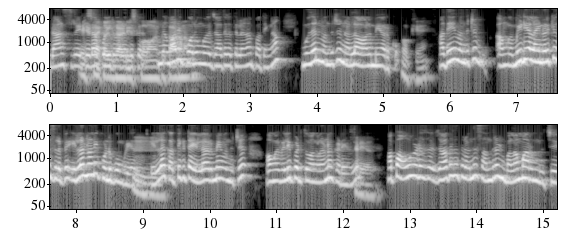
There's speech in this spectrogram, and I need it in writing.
டான்ஸ் ரிலேட்டடாக போயிட்டு வர்றதுக்கு. இந்த மாதிரி. போகிறவங்க ஜாதகத்துலலாம் பார்த்தீங்கன்னா புதன் வந்துட்டு நல்ல ஆளுமையாக இருக்கும். அதே வந்துட்டு அவங்க மீடியா லைன் வரைக்கும் சில பேர் எல்லா நாளையும் கொண்டு போக முடியாது. எல்லாம் கற்றுக்கிட்ட எல்லாருமே வந்துட்டு அவங்க வெளிப்படுத்துவாங்களான்னா கிடையாது. அப்போ அவங்களோட ஜாதகத்துல வந்து சந்திரன் பலமா இருந்துச்சு.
